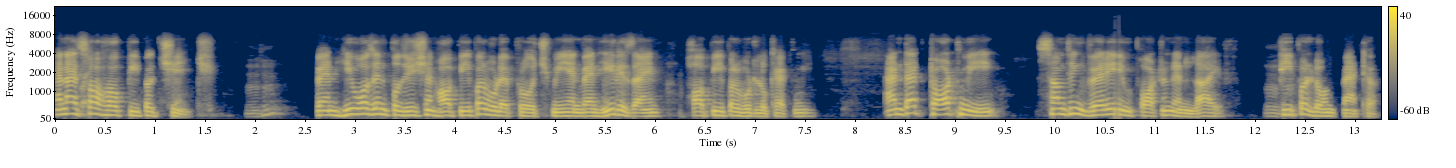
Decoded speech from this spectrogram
And I right. saw how people change. Mm-hmm. When he was in position, how people would approach me, and when he resigned, how people would look at me. And that taught me something very important in life. Mm-hmm. People don't matter.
